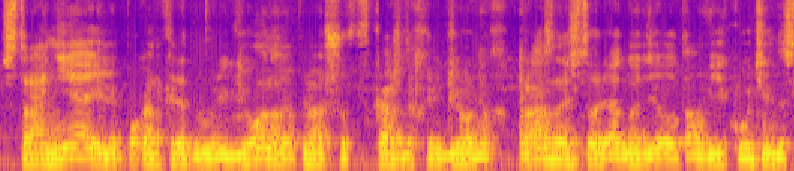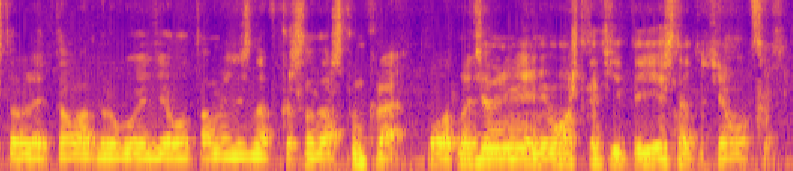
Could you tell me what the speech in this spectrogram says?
стране или по конкретному региону, я понимаю, что в каждых регионах разная история, одно дело там в Якутии доставлять товар, другое дело там, я не знаю, в Краснодарском крае. Вот. Но тем не менее, может какие-то есть на эту тему цифры?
